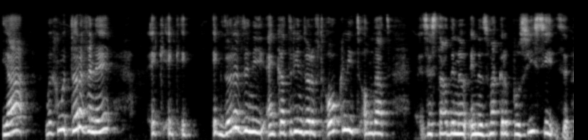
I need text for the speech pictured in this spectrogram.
ja, maar je moet durven, hè. Ik, ik, ik, ik durfde niet en Katrien durft ook niet, omdat ze staat in een, zwakkere positie. Ze,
